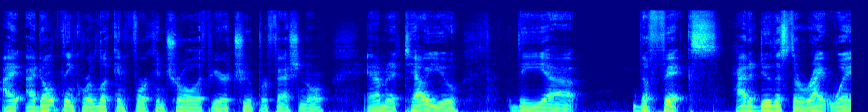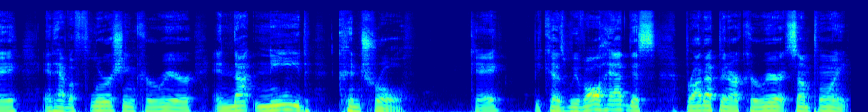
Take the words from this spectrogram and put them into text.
I, I don't think we're looking for control if you're a true professional. And I'm going to tell you the, uh, the fix, how to do this the right way and have a flourishing career and not need control okay? Because we've all had this brought up in our career at some point.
